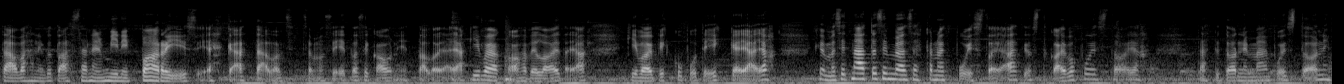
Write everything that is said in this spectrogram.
tämä vähän niin kuin taas sellainen mini-Pariisi ehkä, että täällä on sitten semmoisia tosi kauniita taloja ja kivoja kahviloita ja kivoja pikkuputiikkeja ja kyllä mä sitten näyttäisin myös ehkä noita puistoja, että just kaivopuistoa ja Tähti Torninmäen puistoa. Niin.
